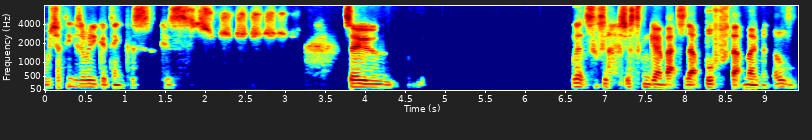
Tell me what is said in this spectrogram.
which I think is a really good thing because because so let's just going back to that buff that moment. Oh,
